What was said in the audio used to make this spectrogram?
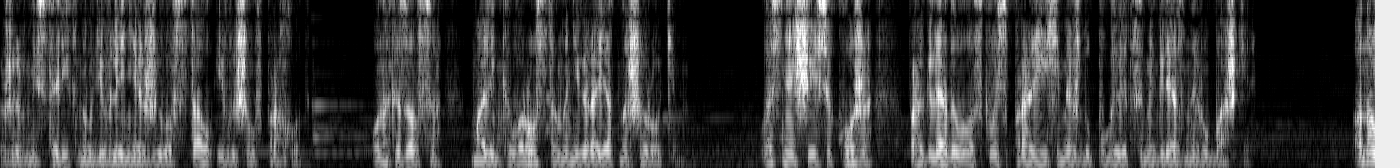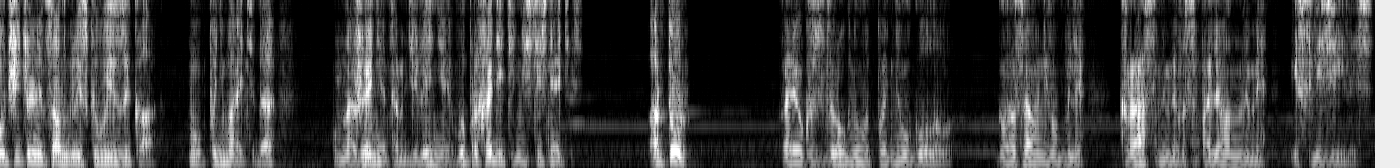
Жирный старик, на удивление, живо встал и вышел в проход. Он оказался маленького роста, но невероятно широким. Лоснящаяся кожа проглядывала сквозь прорехи между пуговицами грязной рубашки. «Она учительница английского языка. Ну, понимаете, да? Умножение, там, деление. Вы проходите, не стесняйтесь. Артур!» Хорек вздрогнул и поднял голову. Глаза у него были красными, воспаленными и слезились.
